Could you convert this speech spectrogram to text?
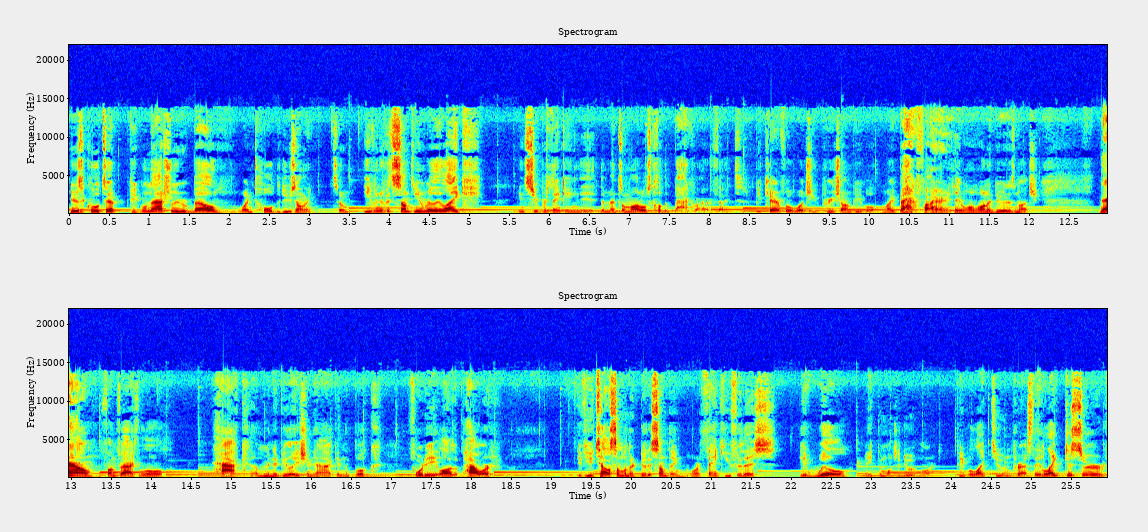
Here's a cool tip people naturally rebel when told to do something. So even if it's something you really like, in super thinking, the, the mental model is called the backfire effect. Be careful what you preach on people. It might backfire. They won't want to do it as much. Now, fun fact, a little hack, a manipulation hack in the book 48 Laws of Power if you tell someone they're good at something or thank you for this, it will make them want to do it more. People like to impress, they like to serve.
